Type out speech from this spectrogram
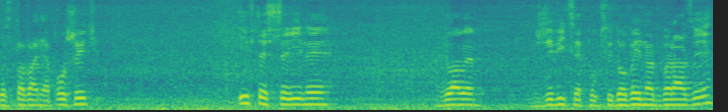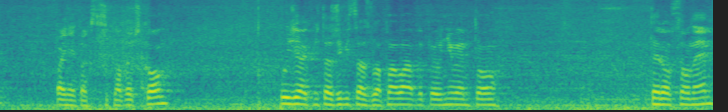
do spawania poszyć. I w te szczeliny wlałem żywicę epoksydowej na dwa razy. Fajnie tak strzykaweczką. Później jak mi ta żywica złapała, wypełniłem to terosonem.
